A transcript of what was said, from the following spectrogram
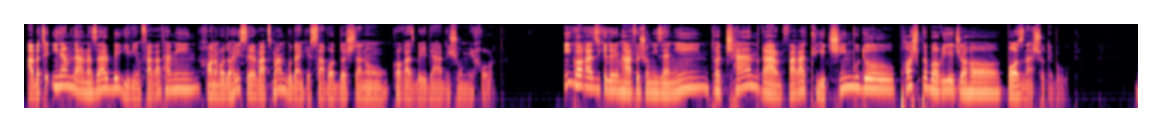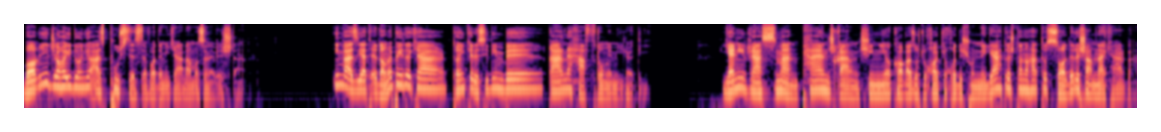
البته اینم در نظر بگیریم. فقط همین خانواده های ثروتمند بودن که سواد داشتن و کاغذ به دردیشون می‌خورد. این کاغذی که داریم حرفش رو می‌زنیم تا چند قرن فقط توی چین بود و پاش به باقی جاها باز نشده بود. باقی جاهای دنیا از پوست استفاده می‌کردن واسه نوشتن. این وضعیت ادامه پیدا کرد تا اینکه رسیدیم به قرن هفتم میلادی. یعنی رسما پنج قرن چینیا کاغذ رو تو خاک خودشون نگه داشتن و حتی صادرش هم نکردن.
